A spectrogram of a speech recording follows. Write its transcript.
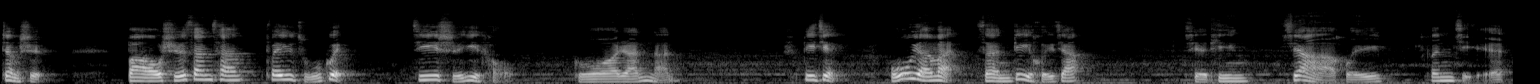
正是。饱食三餐非足贵，饥食一口果然难。毕竟胡员外怎地回家？且听下回分解。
